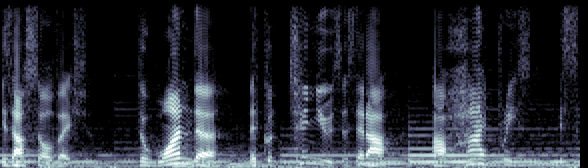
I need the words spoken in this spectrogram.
is our salvation. The wonder that continues is that our, our high priest is,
